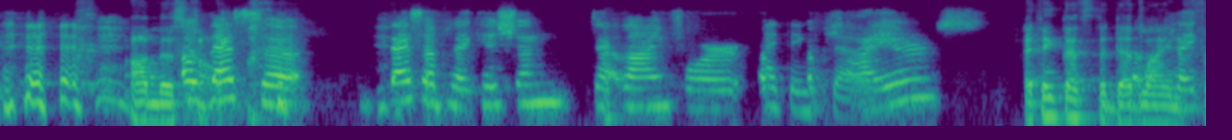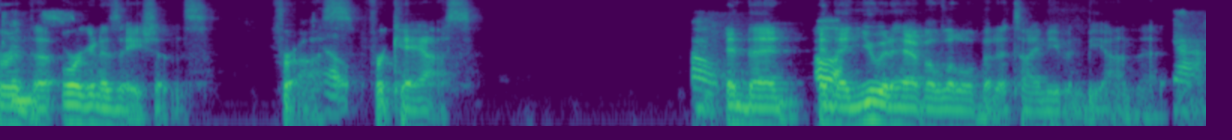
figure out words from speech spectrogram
On this Oh, call. that's a, that's application deadline for I think so. I think that's the deadline for the organizations, for Oh. us, for CHAOSS. Oh, And then, Oh. and then you would have a little bit of time even beyond that. yeah.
